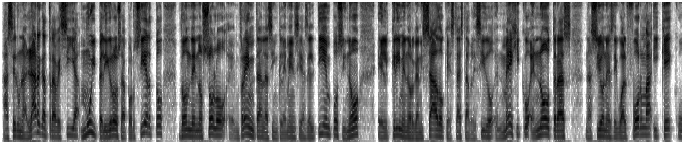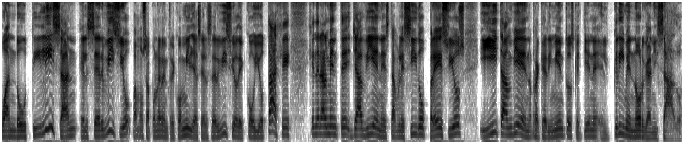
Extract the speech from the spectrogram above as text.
hacer una larga travesía, muy peligrosa por cierto, donde no solo enfrentan las inclemencias del tiempo, sino el crimen organizado que está establecido en México, en otras naciones de igual forma, y que cuando utilizan el servicio, vamos a poner entre comillas, el servicio de coyotaje, generalmente ya viene establecido precios y también requerimientos que tiene el crimen organizado.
